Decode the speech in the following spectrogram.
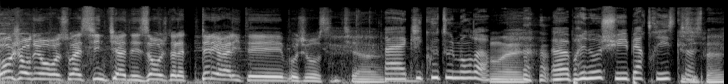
Aujourd'hui, on reçoit Cynthia des Anges de la télé-réalité. Bonjour Cynthia. Ah, Kikou tout le monde. Ouais. Euh, Bruno, je suis hyper triste. Qu'est-ce qui se passe?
